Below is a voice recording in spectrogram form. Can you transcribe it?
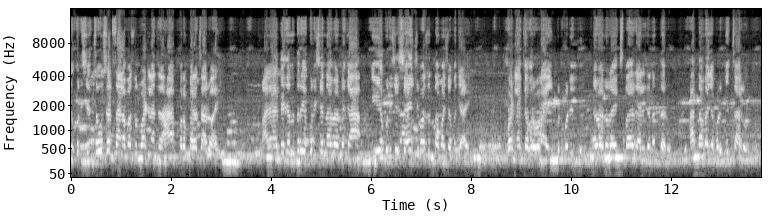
एकोणीसशे चौसष्ट सालापासून वडिलांचा हा परंपरा चालू आहे. आणि त्याच्यानंतर एकोणीसशे नव्याण्णवच्या मी एकोणीसशे शहाऐंशी पासून तमाशामध्ये आहे. वडिलांच्या बरोबर आहे. पण वडील नव्याण्णवला एक्सपायर झाल्याच्यानंतर हा तमाशा फड मीच चालवतो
